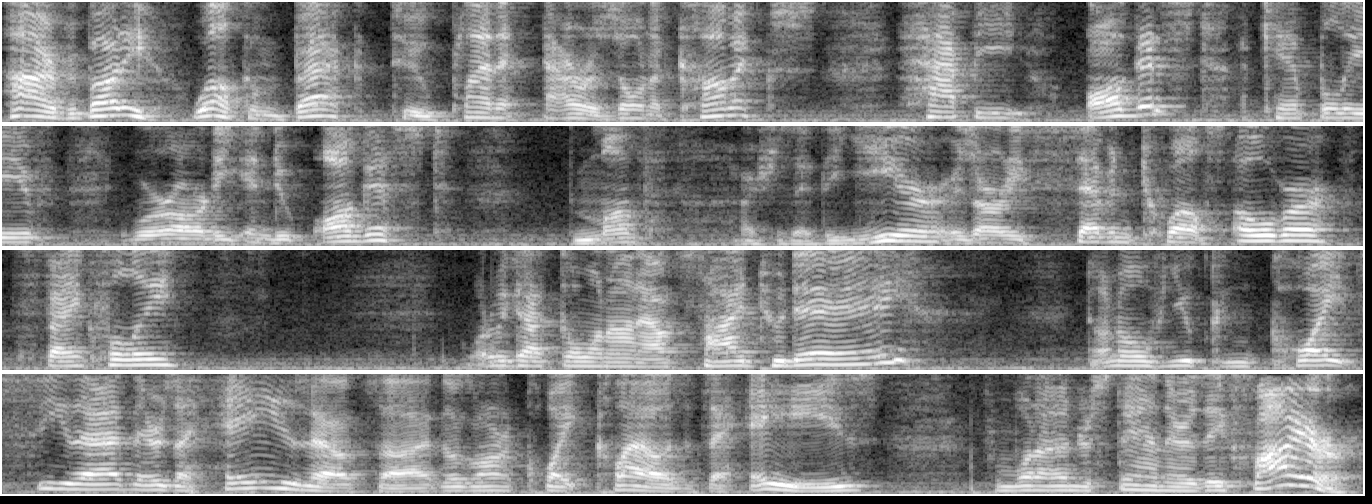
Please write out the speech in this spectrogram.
Hi, everybody. Welcome back to Planet Arizona Comics. Happy August. I can't believe we're already into August. The month, I should say, the year is already 7 twelfths over, thankfully. What do we got going on outside today? Don't know if you can quite see that. There's a haze outside. Those aren't quite clouds, it's a haze. From what I understand, there's a fire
